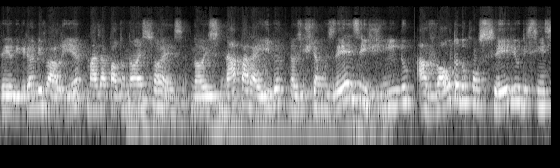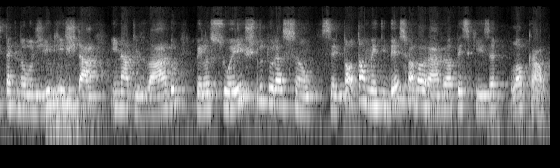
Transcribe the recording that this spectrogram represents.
veio de grande valia, mas a pauta não é só essa. Nós na Paraíba, nós estamos exigindo a volta do Conselho de Ciência e Tecnologia que está inativado pela sua estruturação ser totalmente desfavorável à pesquisa local.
